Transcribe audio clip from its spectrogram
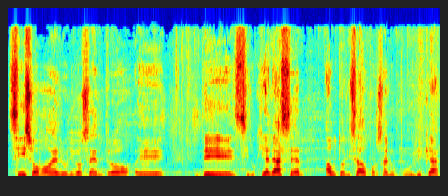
Sí somos el único centro eh, de cirugía láser autorizado por salud pública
